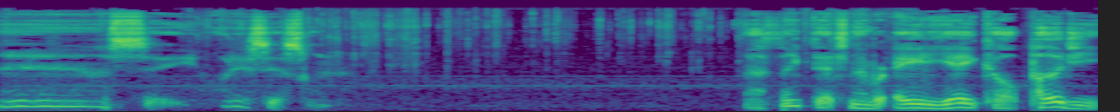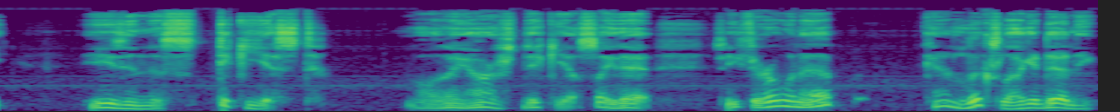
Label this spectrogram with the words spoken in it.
And let's see, what is this one? I think that's number 88 called Pudgy. He's in the stickiest. Well, they are sticky, I'll say that. Is he throwing up? Kind of looks like it, doesn't he?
